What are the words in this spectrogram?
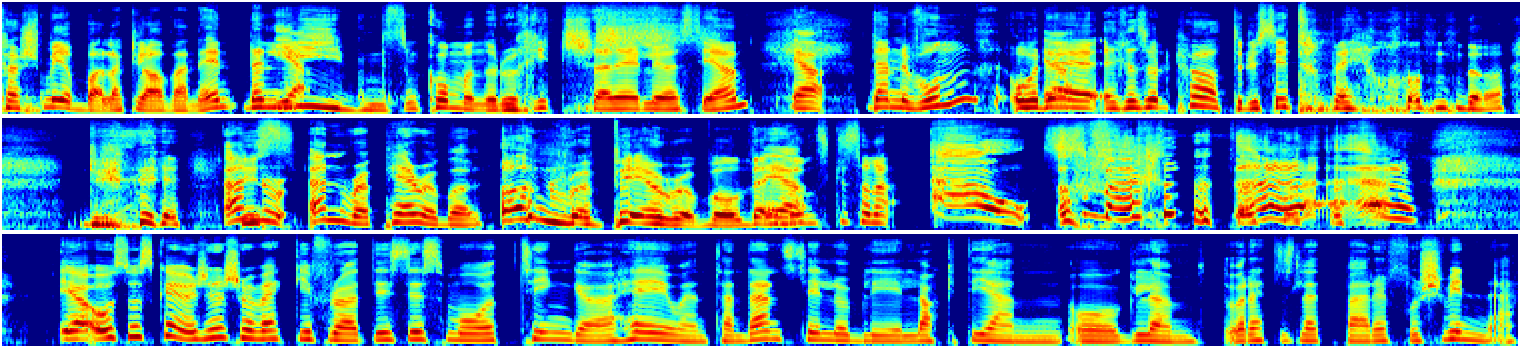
kasjmirballaklavaen din, den Ja. lyden som kommer når du ritcher det løs igjen, Ja. den er vond, og det resultatet du sitter med i hånda du, du Un unrepairable. unrepairable. Det er ganske sånn Au! Smerte! Ja, og så skal jeg jo ikke se vekk ifra at disse småtinga har jo en tendens til å bli lagt igjen og glemt, og rett og slett bare forsvinne.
